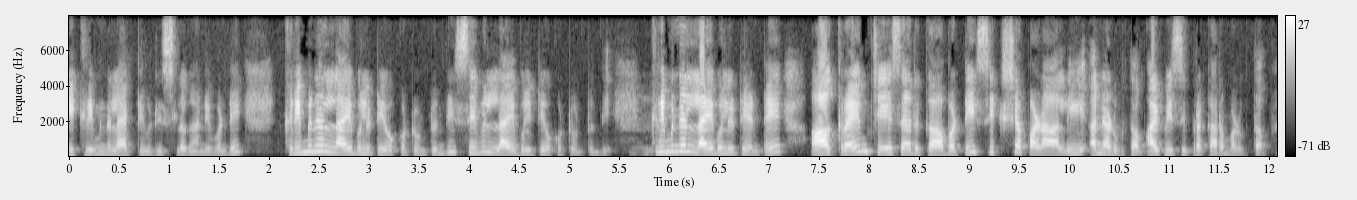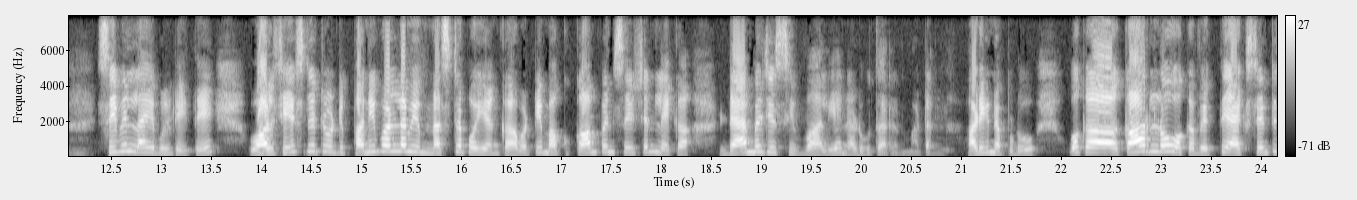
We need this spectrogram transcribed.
ఈ క్రిమినల్ యాక్టివిటీస్లో కానివ్వండి క్రిమినల్ లైబిలిటీ ఒకటి ఉంటుంది సివిల్ లైబిలిటీ ఒకటి ఉంటుంది. క్రిమినల్ లైబిలిటీ అంటే ఆ క్రైమ్ చేశారు కాబట్టి శిక్ష పడాలి అని అడుగుతాం ఐపీసీ ప్రకారం అడుగుతాం. సివిల్ లైబిలిటీ అయితే వాళ్ళు చేసినటువంటి పని వల్ల మేము నష్టపోయాం కాబట్టి మాకు కాంపెన్సేషన్ లేక డ్యామేజెస్ ఇవ్వాలి అని అడుగుతారనమాట. అడిగినప్పుడు ఒక కారులో ఒక వ్యక్తి యాక్సిడెంట్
